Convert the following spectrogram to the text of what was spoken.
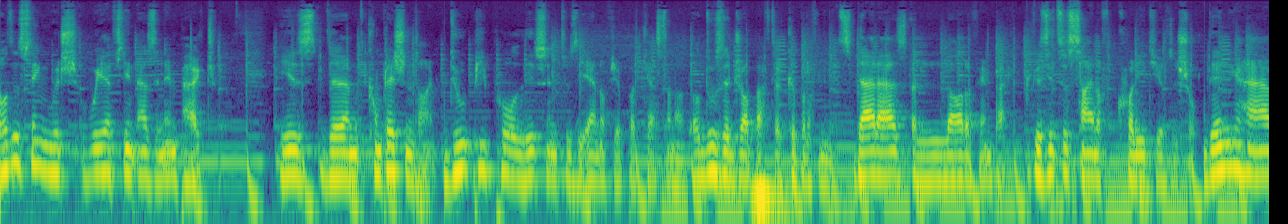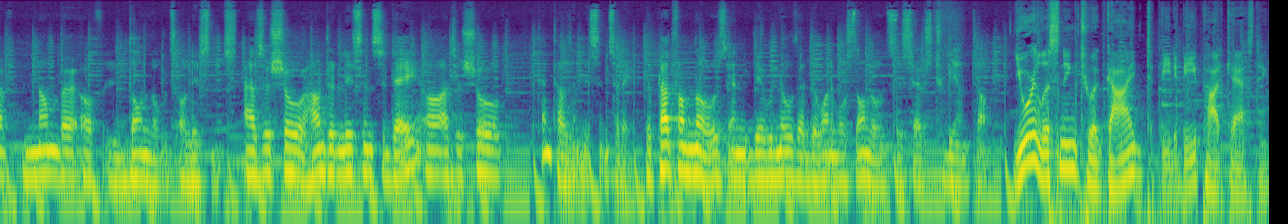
other thing which we have seen as an impact is the completion time. Do people listen to the end of your podcast or not? Or do they drop after a couple of minutes? That has a lot of impact because it's a sign of quality of the show. Then you have number of downloads or listens. As a show 100 listens a day or as a show 10,000 listens a day. The platform knows and they will know that the one most downloads deserves to be on top. You are listening to a guide to B2B podcasting.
